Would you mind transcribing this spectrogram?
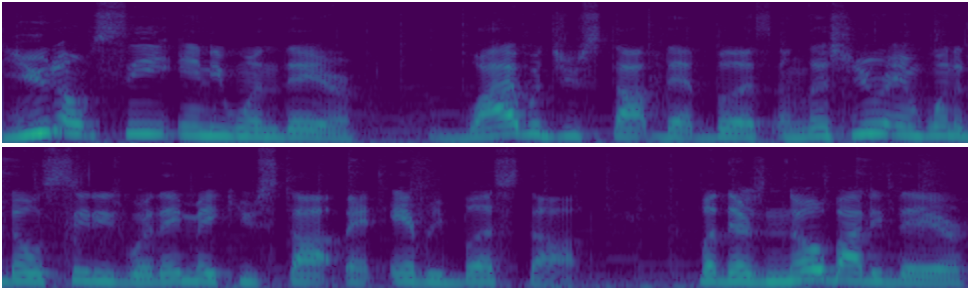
you don't see anyone there, why would you stop that bus unless you're in one of those cities where they make you stop at every bus stop? But there's nobody there.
